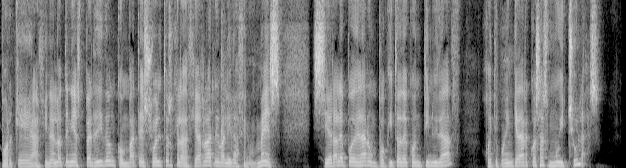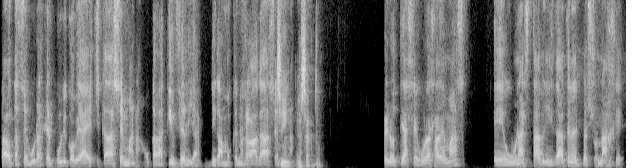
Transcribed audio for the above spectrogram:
porque al final lo tenías perdido en combates sueltos que le hacías la rivalidad en un mes. Si ahora le puedes dar un poquito de continuidad, te pueden quedar cosas muy chulas. Claro, te aseguras que el público vea Edge cada semana o cada 15 días, digamos, que no salga cada semana. Sí, exacto. Pero te aseguras además eh, una estabilidad en el personaje,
